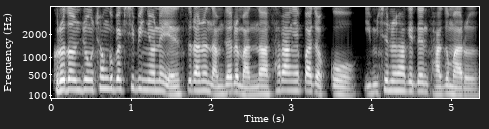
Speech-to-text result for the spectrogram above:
그러던 중 1912년에 옌스라는 남자를 만나 사랑에 빠졌고 임신을 하게 된 다그마르.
